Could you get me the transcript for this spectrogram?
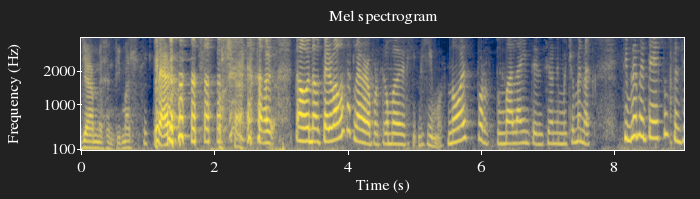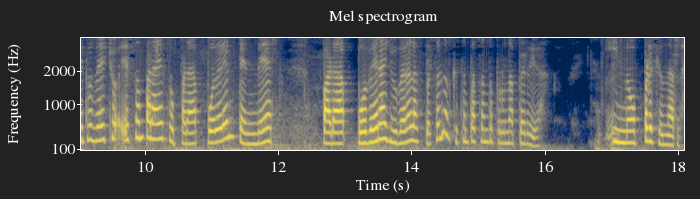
ya me sentí mal. Sí, claro. O sea, no, no, pero vamos a aclarar porque como dij- dijimos, no es por tu mala intención ni mucho menos. Simplemente estos principios de hecho son para eso, para poder entender, para poder ayudar a las personas que están pasando por una pérdida y no presionarlas,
